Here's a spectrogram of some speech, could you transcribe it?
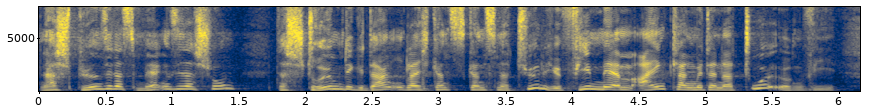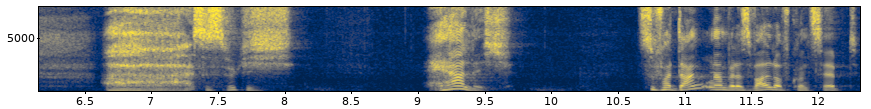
Na, spüren Sie das? Merken Sie das schon? Das strömen die Gedanken gleich ganz, ganz natürlich. Viel mehr im Einklang mit der Natur irgendwie. Ah, es ist wirklich herrlich. Zu verdanken haben wir das Waldorf-Konzept,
